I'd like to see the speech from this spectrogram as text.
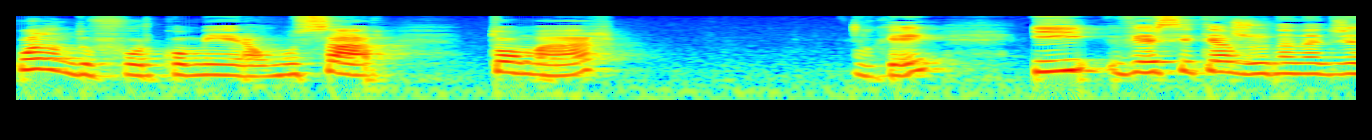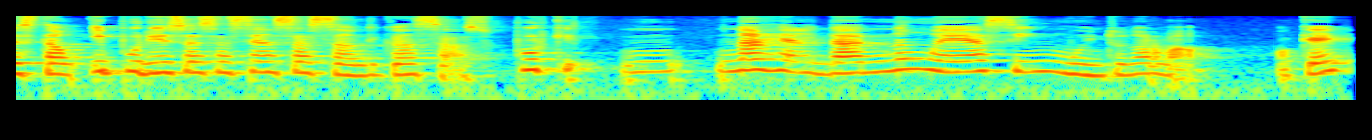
quando for comer, almoçar, tomar, ok? E ver se te ajuda na digestão e por isso essa sensação de cansaço, porque hum, na realidade não é assim muito normal, ok?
